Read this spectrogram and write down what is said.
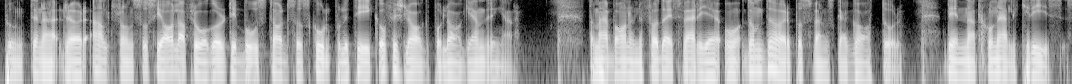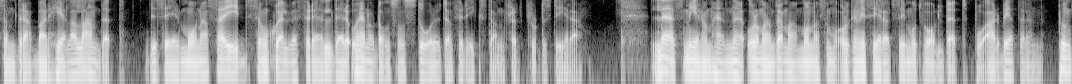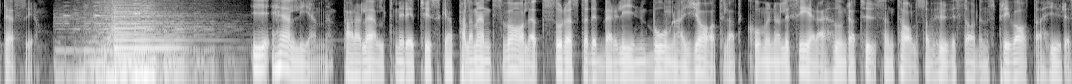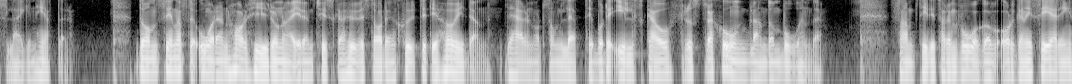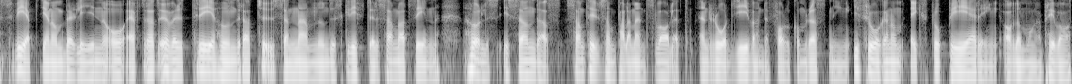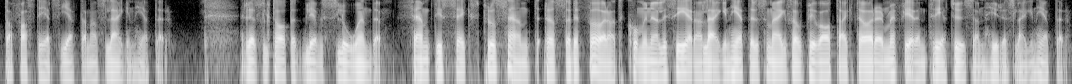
Punkterna rör allt från sociala frågor till bostads- och skolpolitik och förslag på lagändringar. De här barnen är födda i Sverige och de dör på svenska gator. Det är en nationell kris som drabbar hela landet. Det säger Mona Said som själv är förälder och en av de som står utanför riksdagen för att protestera. Läs mer om henne och de andra mammorna som organiserat sig mot våldet på arbetaren.se. I helgen, parallellt med det tyska parlamentsvalet, så röstade Berlinborna ja till att kommunalisera hundratusentals av huvudstadens privata hyreslägenheter. De senaste åren har hyrorna i den tyska huvudstaden skjutit i höjden. Det här är något som lett till både ilska och frustration bland de boende. Samtidigt har en våg av organisering svept genom Berlin och efter att över 300 000 namnunderskrifter samlats in hölls i söndags, samtidigt som parlamentsvalet, en rådgivande folkomröstning i frågan om expropriering av de många privata fastighetsjättarnas lägenheter. Resultatet blev slående. 56 procent röstade för att kommunalisera lägenheter som ägs av privata aktörer med fler än 3 000 hyreslägenheter.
